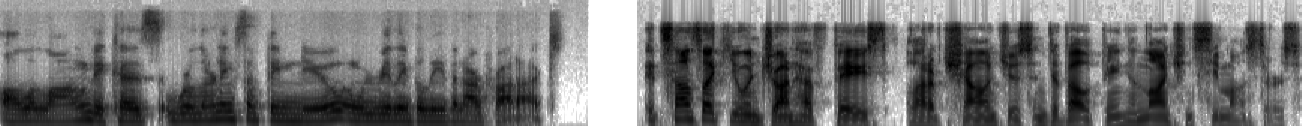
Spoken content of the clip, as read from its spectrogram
all along because we're learning something new and we really believe in our product. It sounds like you and John have faced a lot of challenges in developing and launching Sea Monsters.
